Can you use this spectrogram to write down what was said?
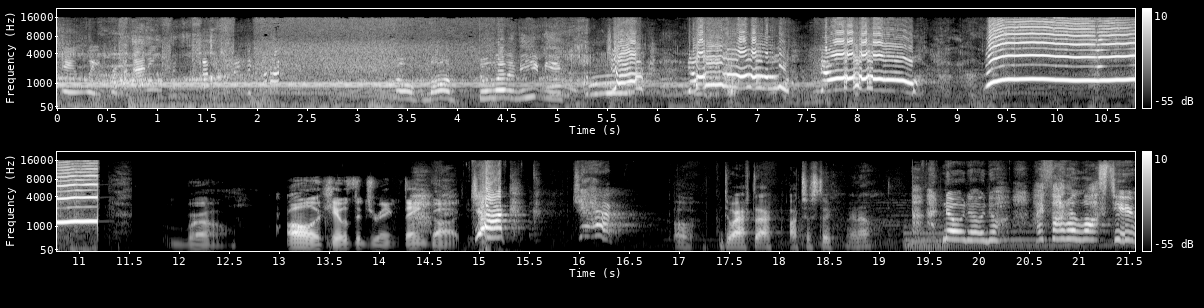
stay away from any. No, Mom, don't let him eat me. Jack! No! No! No! Bro. Oh, okay, it was a dream. Thank God. Jack! Jack! Oh, do I have to act autistic right now? No, no, no. I thought I lost you.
